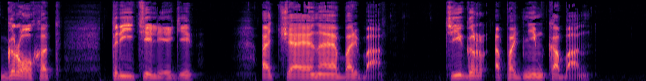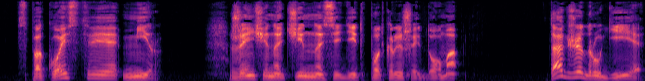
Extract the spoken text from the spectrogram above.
Грохот. Три телеги. Отчаянная борьба. Тигр, а под ним кабан. Спокойствие, мир. Женщина чинно сидит под крышей дома. Также другие.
